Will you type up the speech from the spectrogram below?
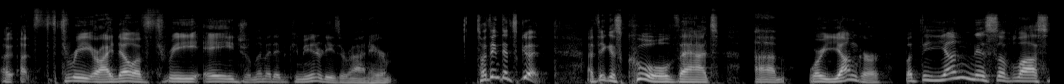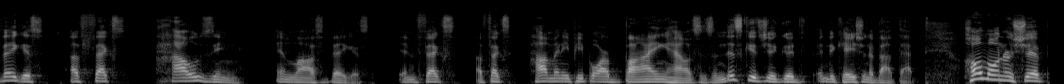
a three or I know of three age limited communities around here. So I think that's good. I think it's cool that um, we're younger, but the youngness of Las Vegas affects housing in Las Vegas. It affects affects how many people are buying houses. And this gives you a good indication about that. Home ownership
